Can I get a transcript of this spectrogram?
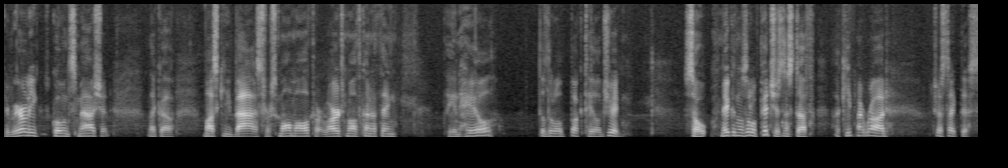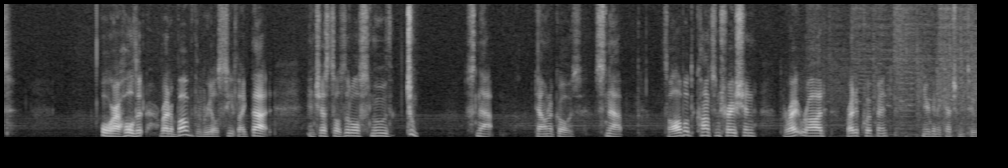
They rarely go and smash it like a musky bass or smallmouth or largemouth kind of thing. They inhale the little bucktail jig. So making those little pitches and stuff, I keep my rod just like this. Or I hold it right above the reel seat like that. And just those little smooth snap, down it goes, snap. It's all about the concentration, the right rod, right equipment, and you're gonna catch them too.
